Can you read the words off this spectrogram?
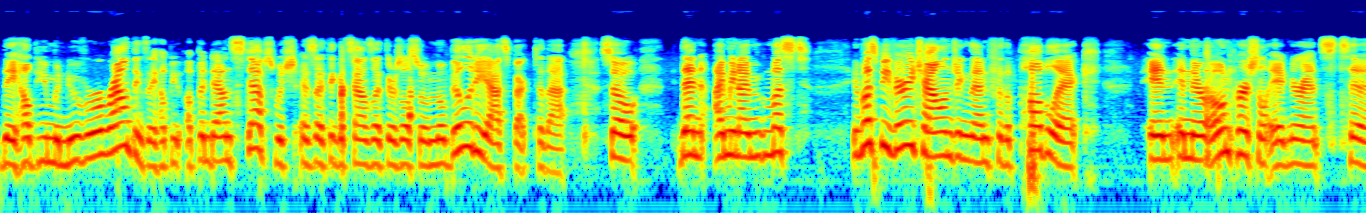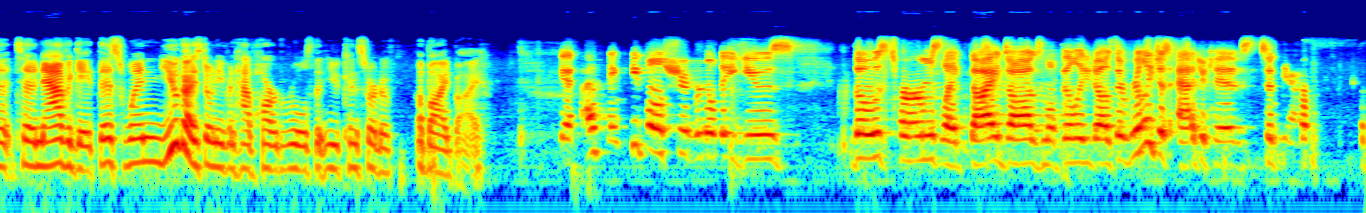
they help you maneuver around things they help you up and down steps which as i think it sounds like there's also a mobility aspect to that. So then i mean i must it must be very challenging then for the public in in their own personal ignorance to to navigate this when you guys don't even have hard rules that you can sort of abide by yeah, I think people should really use those terms like guide dogs, mobility dogs. They're really just adjectives to yeah. the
